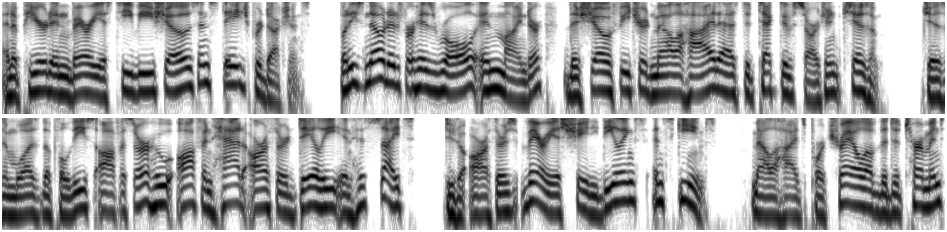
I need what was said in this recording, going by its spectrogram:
and appeared in various TV shows and stage productions. But he's noted for his role in Minder. The show featured Malahide as Detective Sergeant Chisholm. Chisholm was the police officer who often had Arthur Daley in his sights due to Arthur's various shady dealings and schemes. Malahide's portrayal of the determined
